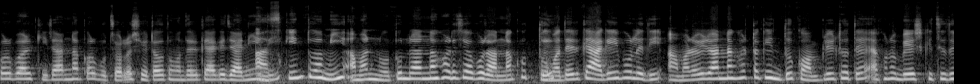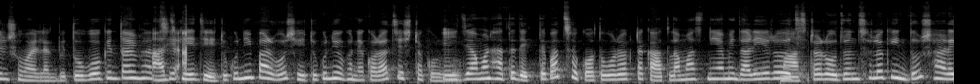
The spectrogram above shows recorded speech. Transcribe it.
করব আর কি রান্না করব চলো সেটাও তোমাদেরকে আগে জানিয়ে দিই। কিন্তু আমি আমার নতুন রান্নাঘরে যাব রান্না করতে। তোমাদেরকে আগেই বলে দিই আমার ওই রান্নাঘরটা কিন্তু কমপ্লিট হতে এখনও বেশ কিছুদিন সময় লাগবে তবুও কিন্তু আমি আজকে যেটুকুনি পারব সেটুকুনি ওখানে করার চেষ্টা করব। এই যে আমার হাতে দেখতে পাচ্ছ কত বড় একটা কাতলা মাছ নিয়ে আমি দাঁড়িয়ে রয়েছি। মাছটার ওজন ছিল কিন্তু সাড়ে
